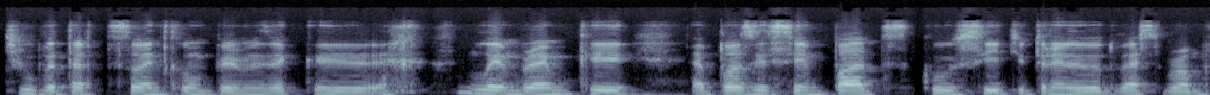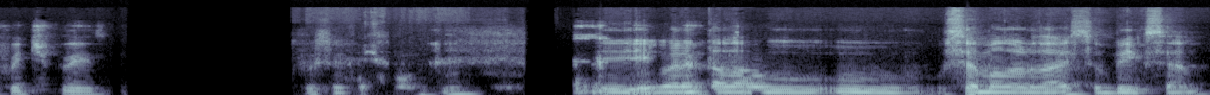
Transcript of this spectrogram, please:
Desculpa estar-te só a interromper, mas é que lembrei-me que após esse empate com o City, o treinador do West Brom foi despedido. Puxa, e agora está lá o, o Sam Allardyce, o Big Sam.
